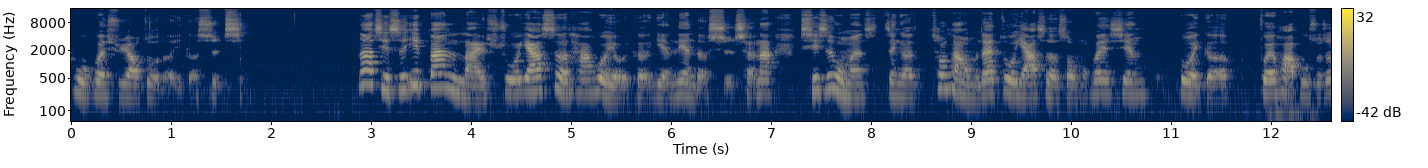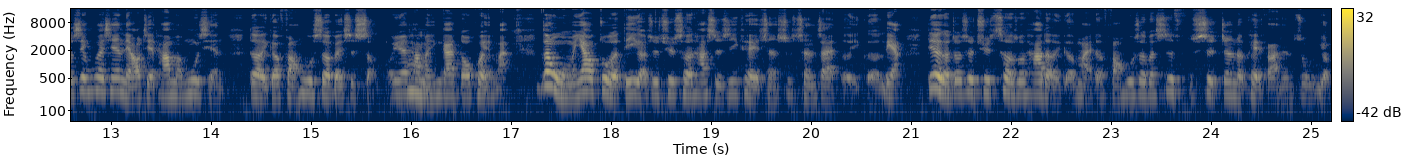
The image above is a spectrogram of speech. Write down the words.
护会需要做的一个事情。那其实一般来说，压色它会有一个演练的时辰。那其实我们整个通常我们在做压色的时候，我们会先做一个。规划部署就先会先了解他们目前的一个防护设备是什么，因为他们应该都会买。但我们要做的第一个是去测它实际可以承受承载的一个量，第二个就是去测说它的一个买的防护设备是不是真的可以发生作用。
